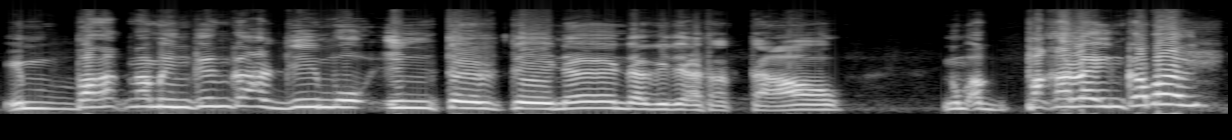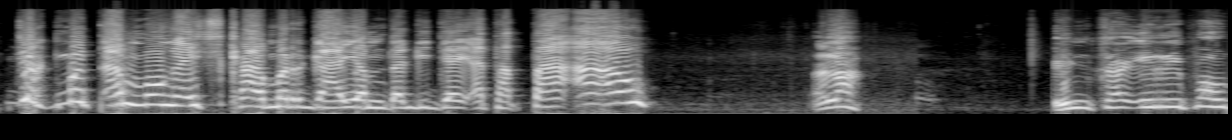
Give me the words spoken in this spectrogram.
Imbakak ngamin kang ka, di mo entertainer na gaya at tao. Nga magpakalain ka ba? Jagmat mo nga scammer gayam dagijay at taaw. Ala, inta iripaw,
